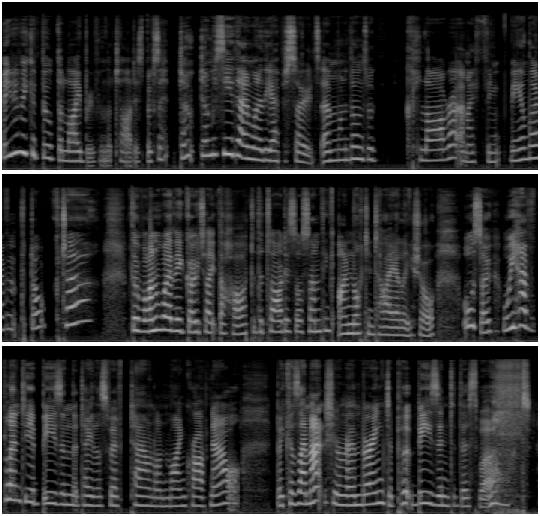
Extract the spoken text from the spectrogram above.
Maybe we could build the library from the TARDIS because I don't don't we see that in one of the episodes? Um, one of the ones with Clara and I think the 11th Doctor? The one where they go to like the heart of the TARDIS or something? I'm not entirely sure. Also, we have plenty of bees in the Taylor Swift town on Minecraft now because I'm actually remembering to put bees into this world.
